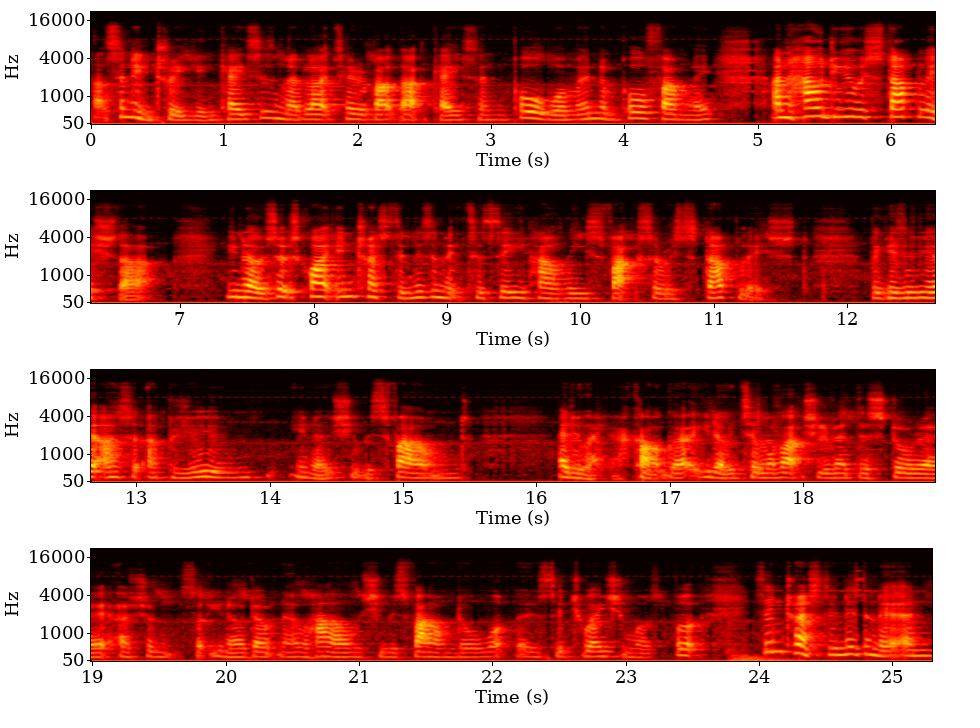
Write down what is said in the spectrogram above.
that's an intriguing case, isn't it? I'd like to hear about that case and poor woman and poor family. And how do you establish that? You know, so it's quite interesting, isn't it, to see how these facts are established. Because if you, I, I presume, you know, she was found anyway, I can't go, you know, until I've actually read the story, I shouldn't, you know, I don't know how she was found or what the situation was. But it's interesting, isn't it? And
